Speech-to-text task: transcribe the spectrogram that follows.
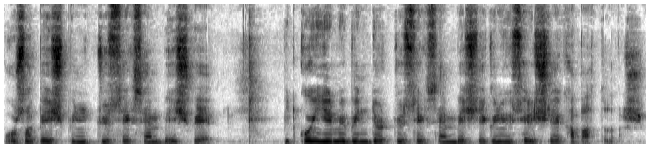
borsa 5385 ve Bitcoin 20.485 ile günü yükselişle kapattılar.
